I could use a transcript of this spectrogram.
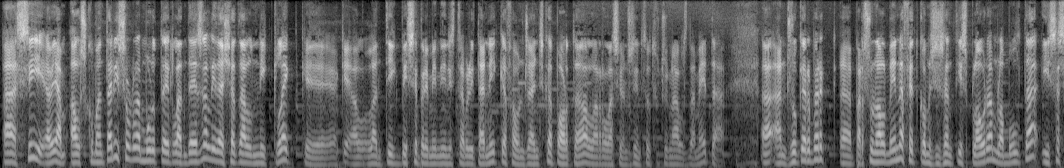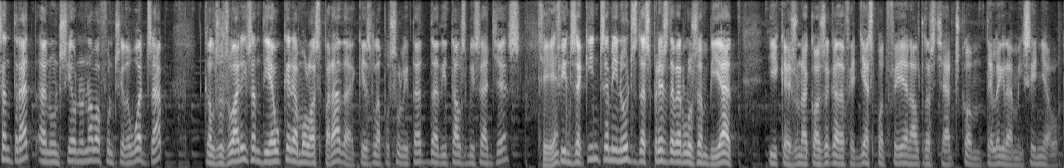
Uh, sí, aviam, els comentaris sobre la multa irlandesa l'he deixat al Nick Clegg, que, que l'antic viceprimer ministre britànic que fa uns anys que porta a les relacions institucionals de Meta. Uh, en Zuckerberg uh, personalment ha fet com si sentís ploure amb la multa i s'ha centrat a anunciar una nova funció de WhatsApp que els usuaris em dieu que era molt esperada, que és la possibilitat d'editar els missatges Sí. fins a 15 minuts després d'haver-los enviat, i que és una cosa que, de fet, ja es pot fer en altres xats com Telegram i Signal.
